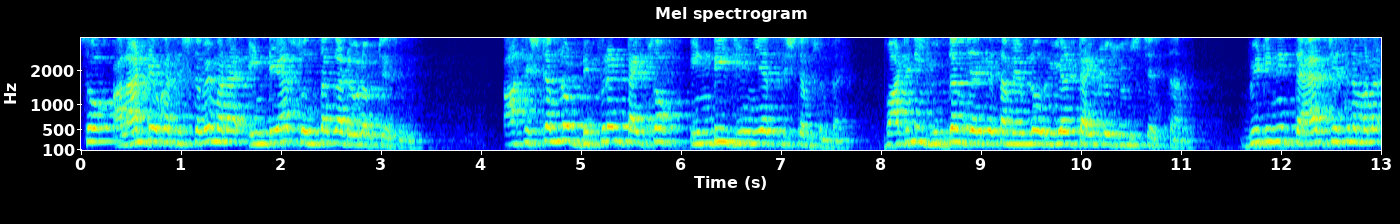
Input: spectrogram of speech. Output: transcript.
సో అలాంటి ఒక సిస్టమే మన ఇండియా సొంతంగా డెవలప్ చేసింది. ఆ సిస్టంలో different types of indigenous systems ఉంటాయి. వాటిని యుద్ధం జరిగే సమయంలో రియల్ టైంలో యూజ్ చేస్తారు. వీటిని తయారు చేసిన మన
